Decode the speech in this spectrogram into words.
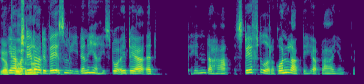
jeg Ja, og det, der er det væsentlige i denne her historie, det er, at hende, der har stiftet eller grundlagt det her plejehjem, ja.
